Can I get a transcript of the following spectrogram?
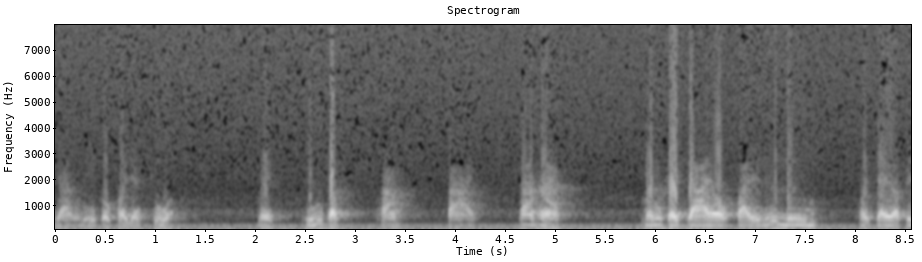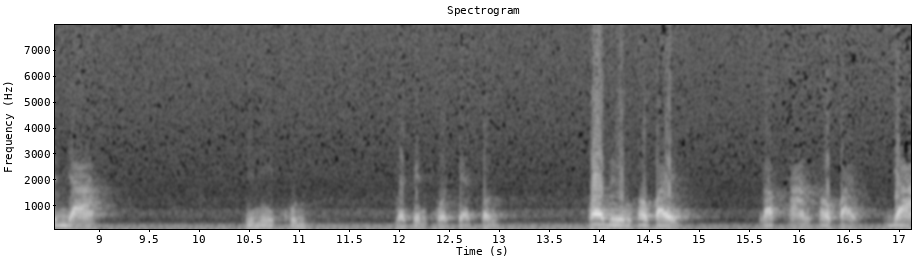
อย่างนี้ก็พอยังชั่วไม่ถึงกับความตาย ถ้าหากมันกระจายออกไปหรือลืมเข้าใจว่าเป็นยา ที่มีคุณ ไม่เป็นโทษแก่ตน อดื่มเข้าไป รับทานเข้าไป ยา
